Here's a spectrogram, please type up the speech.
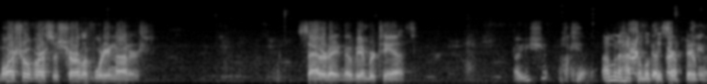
Marshall versus Charlotte 49ers. Saturday, November 10th. Are you sure? Okay, I'm gonna have to look this up. Here. 13th.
